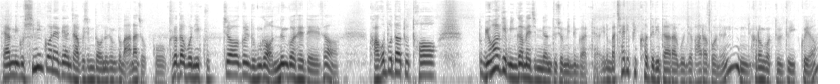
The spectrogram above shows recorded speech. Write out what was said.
대한민국 시민권에 대한 자부심도 어느 정도 많아졌고 그러다 보니 국적을 누군가 얻는 것에 대해서 과거보다도 더 또 묘하게 민감해진 면도 좀 있는 것 같아요. 이른바 체리피커들이다라고 이제 바라보는 그런 것들도 있고요.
